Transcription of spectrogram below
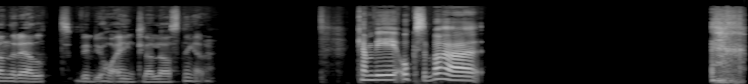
generellt vill ju ha enkla lösningar. Kan vi också bara...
